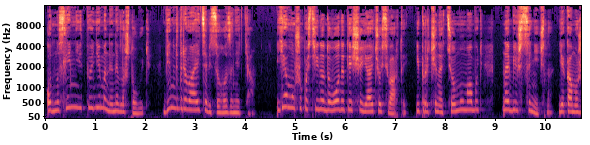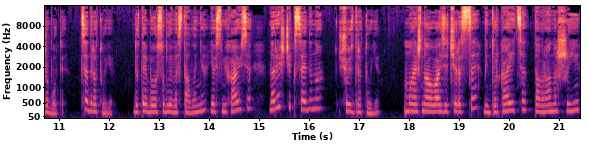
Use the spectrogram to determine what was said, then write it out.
Однослівні відповіді мене не влаштовують. Він відривається від свого заняття. Я мушу постійно доводити, що я чогось вартий, і причина цьому, мабуть, найбільш цинічна, яка може бути. Це дратує. До тебе особливе ставлення, я всміхаюся, нарешті Кседина щось дратує. Маєш на увазі через це він торкається тавра на шиї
